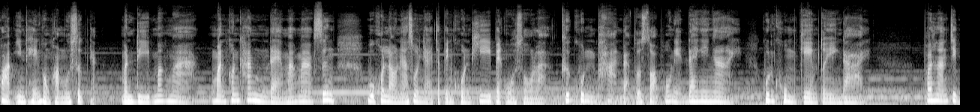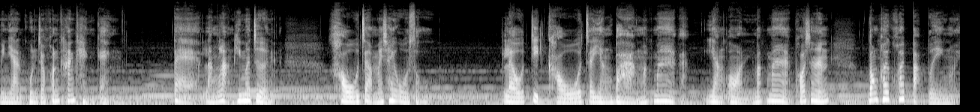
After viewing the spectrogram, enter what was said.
ความอินเทนต์ของความรู้สึกเนี่ยมันดีมากๆ มันค่อนข้างรุนแรงมากๆ ซึ่งบุคคลเหล่านี้ส่วนใหญ่จะเป็นคนที่เป็นโอโซละ คือคุณผ่านแบบทดสอบพวกนี้ได้ง่าย ๆ คุณคุมเกมตัวเองได้ ราะฉะนั้นจิตวิญญาณคุณจะค่อนข้างแข็งแกร่ง แต่หลังๆที่มาเจอเนี่ยเขาจะไม่ใช่โอโซ แล้วจิตเขาจะยังบางมากๆอะ่ะยังอ่อนมากๆ เพราะฉะนั้นต้องค่อยๆ ปรับตัวเองหน่อย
